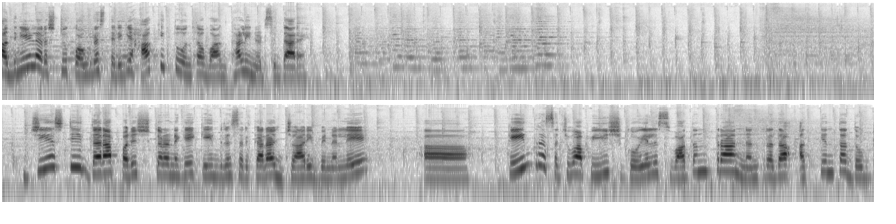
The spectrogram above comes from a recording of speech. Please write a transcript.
ಹದಿನೇಳರಷ್ಟು ಕಾಂಗ್ರೆಸ್ ತೆರಿಗೆ ಹಾಕಿತ್ತು ಅಂತ ವಾಗ್ದಾಳಿ ನಡೆಸಿದ್ದಾರೆ. ಜಿಎಸ್ಟಿ ದರ ಪರಿಷ್ಕರಣೆಗೆ ಕೇಂದ್ರ ಸರ್ಕಾರ ಜಾರಿ ಬೆನ್ನಲ್ಲೇ ಕೇಂದ್ರ ಸಚಿವ ಪಿಯೂಷ್ ಗೋಯಲ್ ಸ್ವಾತಂತ್ರ್ಯ ನಂತರದ ಅತ್ಯಂತ ದೊಡ್ಡ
